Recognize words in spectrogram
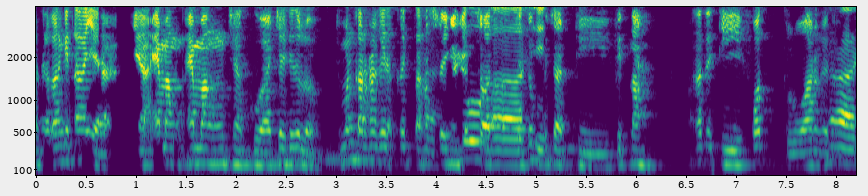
Padahal kan kita ya ya emang emang jago aja gitu loh. Cuman karena kita kita Nah, sering itu, headshot eee, itu si bisa difitnah, nanti di-vote keluar gitu. Heeh.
